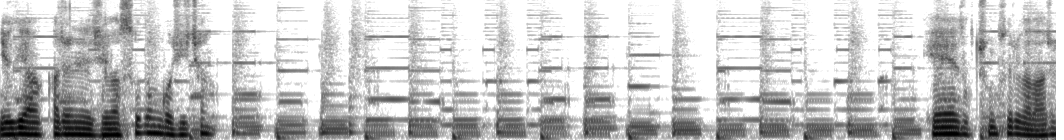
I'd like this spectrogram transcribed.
여기 아까 전에 제가 쏘던 것이죠? 계속 총소리가 나죠.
